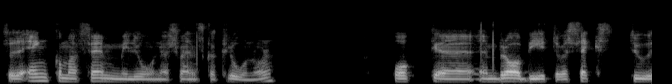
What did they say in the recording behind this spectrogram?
så är det 1,5 miljoner svenska kronor. Och eh, en bra bit över 6 000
